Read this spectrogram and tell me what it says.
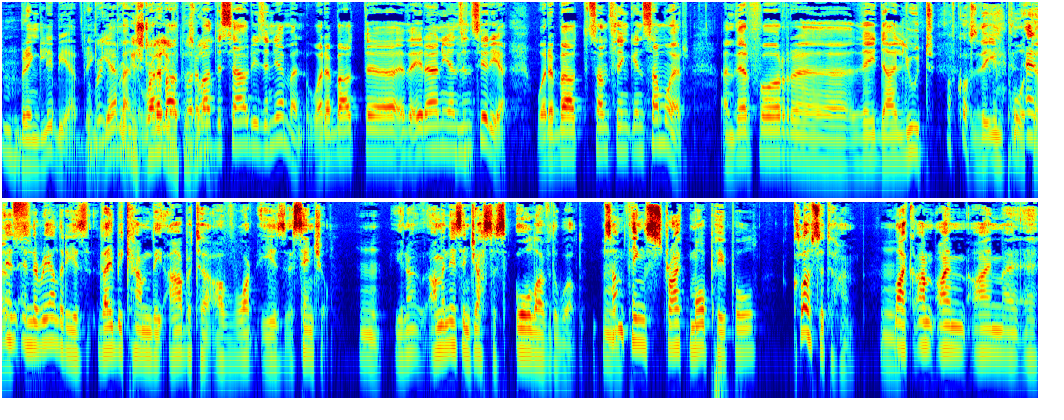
Mm-hmm. bring Libya, bring, Bring- Yemen. bring what about what well. about the Saudis in Yemen? What about uh, the Iranians in Syria? What about something in somewhere? And therefore, uh, they dilute Of course. the importance. and, and the reality is they become the arbiter of what is essential. Hmm. You know, I mean, there's injustice all over the world. Some things strike more people closer to home. Hmm. Like I'm, I'm, I'm a,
